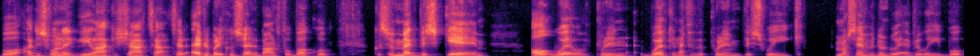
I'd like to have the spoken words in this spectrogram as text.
But I just want to give like a shout out to everybody concerned about the football club because we made this game all work we've put in, working effort we've put in this week. I'm not saying we don't do it every week, but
